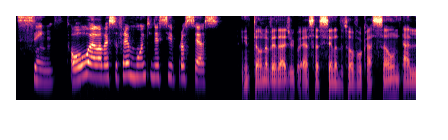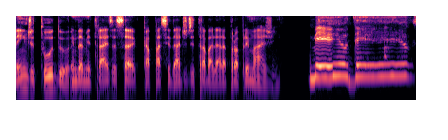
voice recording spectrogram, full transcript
Sim. Ou ela vai sofrer muito nesse processo. Então, na verdade, essa cena da tua vocação, além de tudo, ainda me traz essa capacidade de trabalhar a própria imagem. Meu Deus,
